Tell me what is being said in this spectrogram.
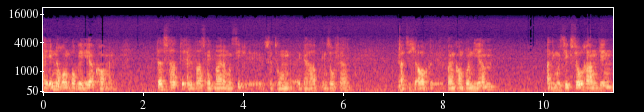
Erinnerung, wo wir herkommen, das hat äh, was mit meiner Musik äh, zu tun äh, gehabt, insofern, als ich auch beim Komponieren an die Musik so ranging,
